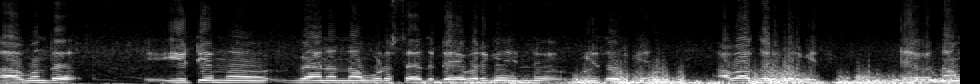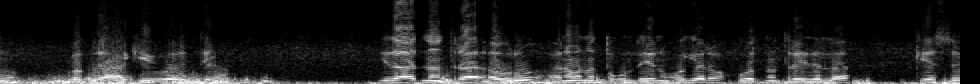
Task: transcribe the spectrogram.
ಆ, ಒಂದು ಎ ಟಿ ಎಂ ವ್ಯಾನನ್ನು ಓಡಿಸ್ತಾ ಇದ್ದ ಡ್ರೈವರ್ಗೆ ಇನ್ನು ಉಳಿದವ್ರಿಗೆ ಅವಾಗ ಅವ್ರಿಗೆ ನಾವು ಬಗ್ರ ಆಗಿವೆ ಅಂತೇಳಿ. ಇದಾದ ನಂತರ ಅವರು ಹಣವನ್ನು ತೊಗೊಂಡು ಏನು ಹೋಗ್ಯಾರೋ ಹೋದ ನಂತರ ಇದೆಲ್ಲ ಕೇಸು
